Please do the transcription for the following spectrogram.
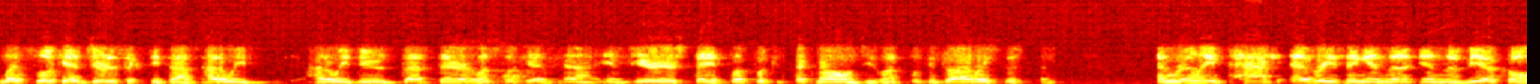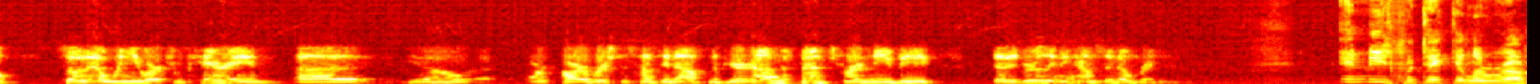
let's look at zero to sixty times. How do we how do we do best there? Let's look at uh, interior space. Let's look at technology. Let's look at driver assistance, and really pack everything in the in the vehicle so that when you are comparing, uh, you know, our car versus something else, and if you're on the fence for an EV, that it really becomes a no-brainer. In these particular uh,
